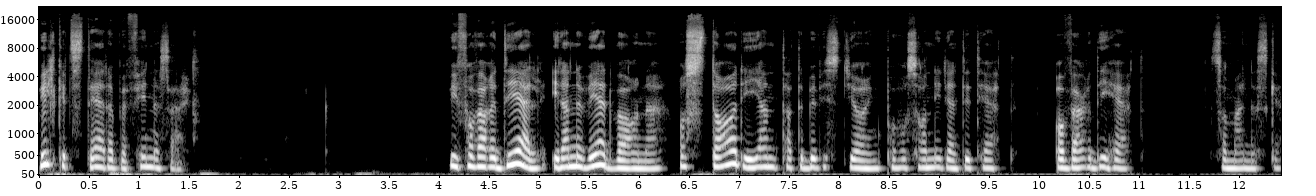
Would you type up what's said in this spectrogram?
hvilket sted det befinner seg. Vi får være del i denne vedvarende og stadig gjentatte bevisstgjøring på vår sanne identitet og verdighet som menneske.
